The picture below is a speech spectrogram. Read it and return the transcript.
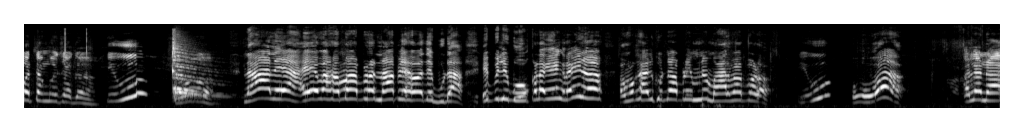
પતંગો ચગા કેવું ના લે એ આમાં આપણે ના પહેવા દે બુડા. એ પેલી બોકડા ગેંગ રહી ને હમણાં ખાલી ખોટા આપણે એમને મારવા પડે. એવું? ઓવા અલે ના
